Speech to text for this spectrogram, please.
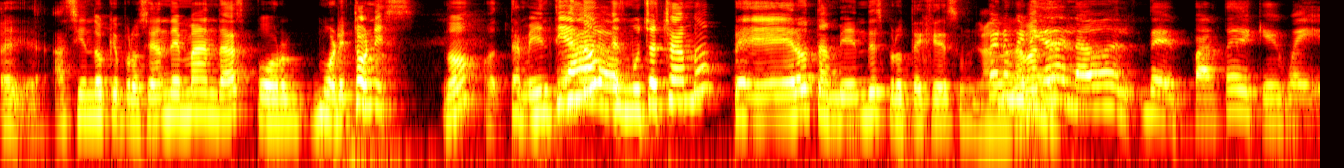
eh, haciendo que procedan demandas por moretones, ¿no? También entiendo, Claro. es mucha chamba, pero también desproteges un lado Pero de me la banda. del lado del- de, parte de que, güey,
